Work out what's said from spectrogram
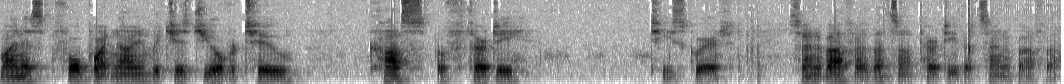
minus 4.9 which is g over 2 cos of 30 t squared sine of alpha that's not 30 that's sine of alpha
